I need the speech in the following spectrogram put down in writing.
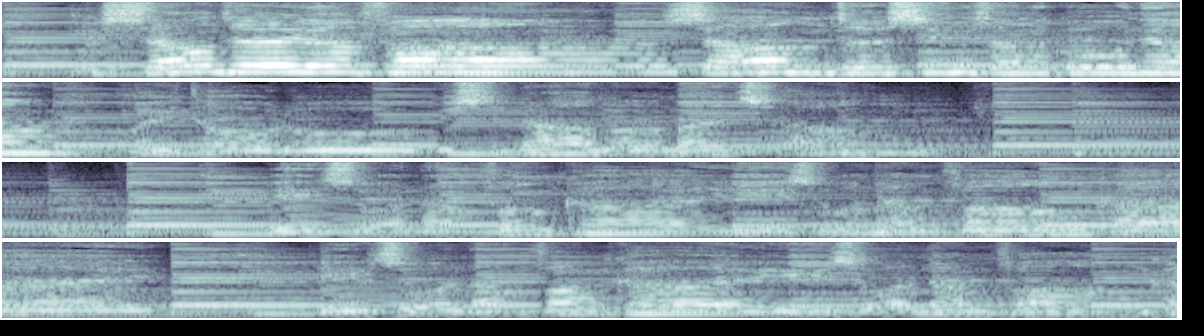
我想着远方，想着心上的姑娘，回头路已是那么漫长。一直往南方开，一直往南方开，一直往南方开，一直往南方开，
